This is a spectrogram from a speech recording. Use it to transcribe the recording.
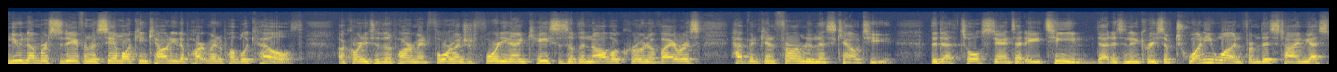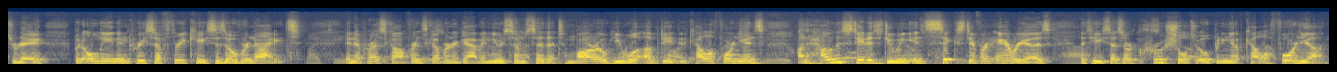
New numbers today from the San Joaquin County Department of Public Health. According to the department, 449 cases of the novel coronavirus have been confirmed in this county. The death toll stands at 18. That is an increase of 21 from this time yesterday, but only an increase of three cases overnight. In a press conference, Governor Gavin Newsom said that tomorrow he will update the Californians on how the state is doing in six different areas that he says are crucial to opening up California.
